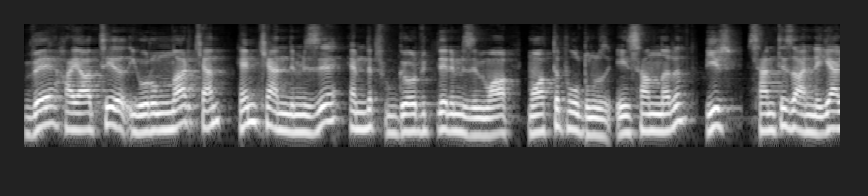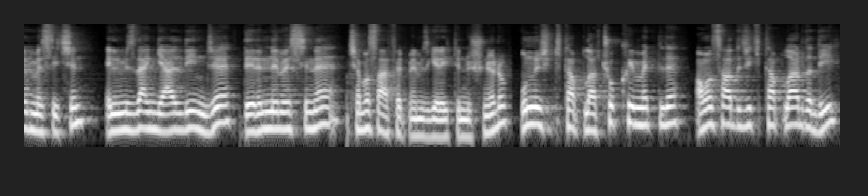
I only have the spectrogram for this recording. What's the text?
ve hayatı yorumlarken hem kendimizi hem de gördüklerimizi muhatap olduğumuz insanların bir sentez haline gelmesi için elimizden geldiğince derinlemesine çaba sarf etmemiz gerektiğini düşünüyorum. Bunun için kitaplar çok kıymetli ama sadece kitaplar da değil.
